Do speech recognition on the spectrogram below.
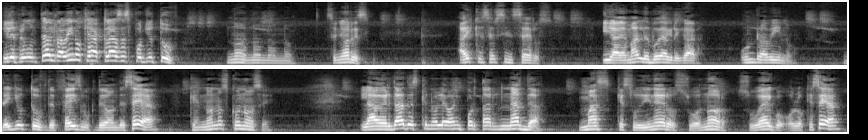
y le pregunté al rabino que da clases por YouTube. No, no, no, no. Señores, hay que ser sinceros. Y además les voy a agregar un rabino de YouTube, de Facebook, de donde sea, que no nos conoce. La verdad es que no le va a importar nada más que su dinero, su honor, su ego o lo que sea,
